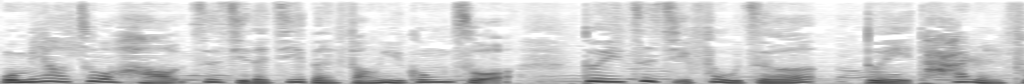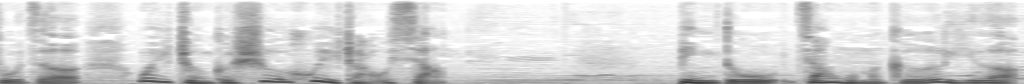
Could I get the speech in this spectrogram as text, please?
我们要做好自己的基本防御工作，对自己负责，对他人负责，为整个社会着想。病毒将我们隔离了，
